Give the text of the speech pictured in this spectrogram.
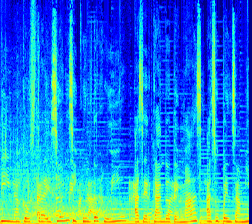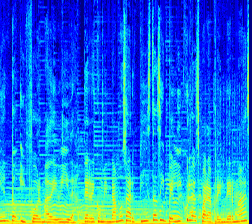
bíblicos, tradiciones y culto judío, acercándote más a su pensamiento y forma de vida. Te recomendamos artistas y películas para aprender más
